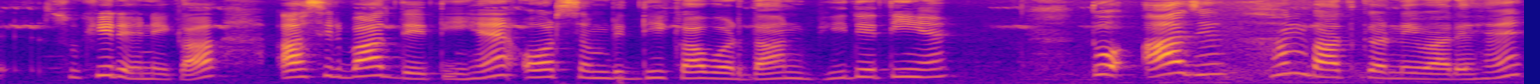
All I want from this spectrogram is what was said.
सुखी रहने का आशीर्वाद देती हैं और समृद्धि का वरदान भी देती हैं। तो आज हम बात करने वाले हैं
